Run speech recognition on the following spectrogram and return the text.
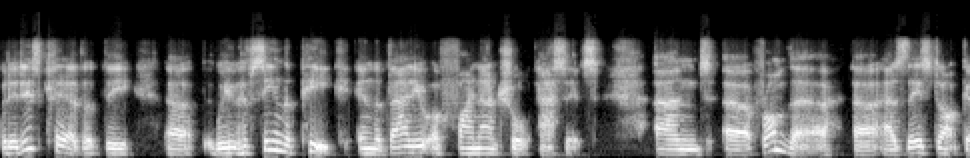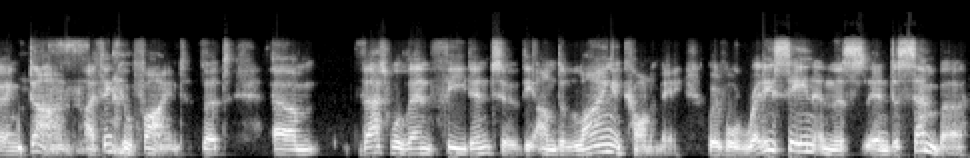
but it is clear that the uh, we have seen the peak in the value of financial assets. And uh, from there, uh, as they start going down, I think you'll find that um, that will then feed into the underlying economy. We've already seen in this in December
